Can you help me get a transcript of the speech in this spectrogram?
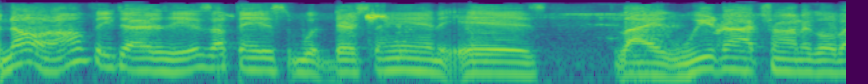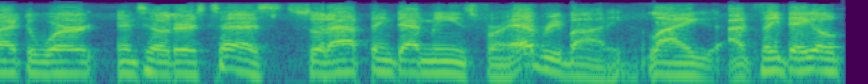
No, I don't think that is. I think it's what they're saying is like we're not trying to go back to work until there's tests. So that, I think that means for everybody. Like I think they o-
